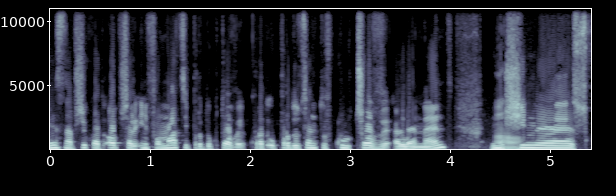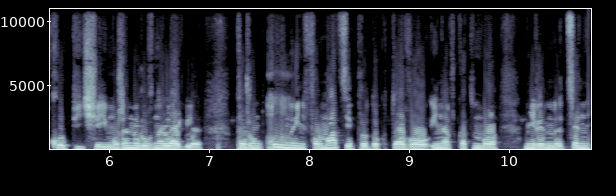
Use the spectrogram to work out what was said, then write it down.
więc na przykład obszar informacji produktowej, akurat u producentów kluczowy element, musimy skupić się i możemy równolegle, porządkujmy mhm. informacje, informację produktową i na przykład, nie wiem, cen,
